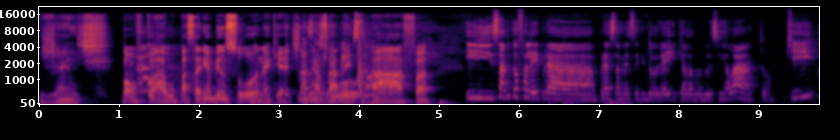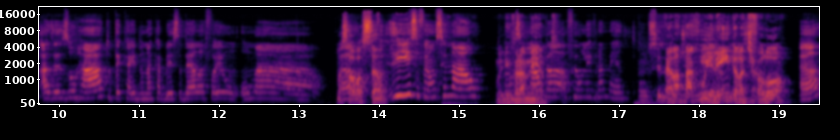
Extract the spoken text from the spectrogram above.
Gente. Bom, ficou, a- o passarinho abençoou, né, Cat? Tá casada aí com. Rafa. E sabe o que eu falei pra, pra essa minha seguidora aí que ela mandou esse relato? Que às vezes o rato ter caído na cabeça dela foi um- uma. Uma salvação. Isso, foi um sinal. Um Foi livramento. sinal pra- foi um livramento. Um sinal Ela tá com ele ainda? Ela te falou? Hã?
